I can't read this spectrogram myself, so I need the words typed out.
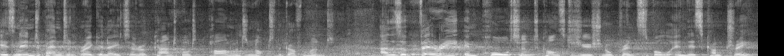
is an independent regulator accountable to Parliament and not to the government. And there's a very important constitutional principle in this country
